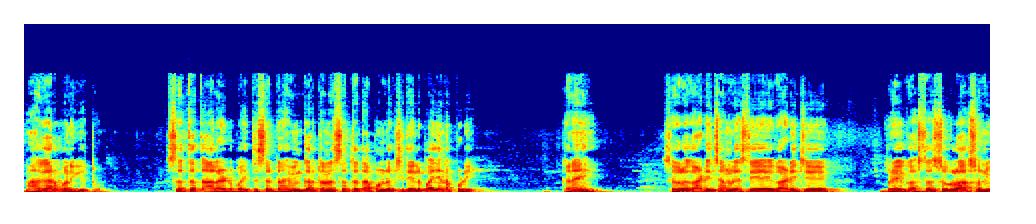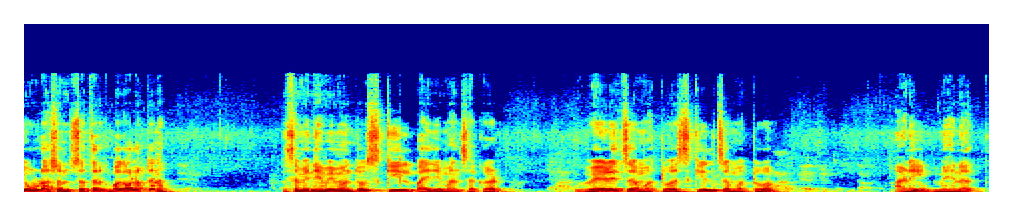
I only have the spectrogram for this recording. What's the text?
माघार पण घेतो. सतत अलर्ट पाहिजे. जसं ड्रायव्हिंग करताना सतत आपण लक्ष दिलं पाहिजे ना पुढे. का नाही? सगळं गाडी चांगली असते गाडीचे ब्रेक असतात सगळं असून एवढं असून सतर्क बघावं लागतं ना. जसं मी नेहमी म्हणतो स्किल पाहिजे माणसाकडं. वेळेचं महत्त्व स्किलचं महत्त्व आणि मेहनत.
